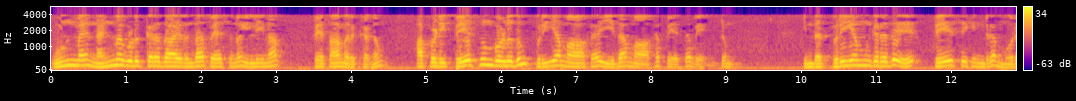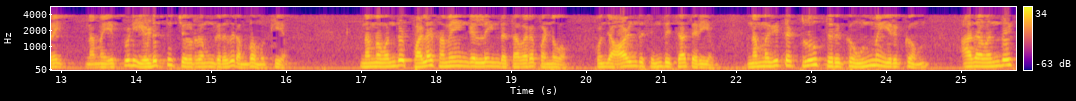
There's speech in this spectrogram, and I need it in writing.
உண்மை நன்மை கொடுக்கறதா இருந்தா பேசணும் இல்லைன்னா பேசாம இருக்கணும். அப்படி பேசும் பொழுதும் பிரியமாக இதமாக பேச வேண்டும். இந்த பிரியம்ங்கிறது பேசுகின்ற முறை. நம்ம எப்படி எடுத்து சொல்றோம்ங்கிறது ரொம்ப முக்கியம். நம்ம வந்து பல சமயங்கள்ல இந்த தவற பண்ணுவோம். கொஞ்சம் ஆழ்ந்து சிந்திச்சா தெரியும். நம்ம கிட்ட ட்ரூத் இருக்கும் உண்மை இருக்கும். அதை வந்து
